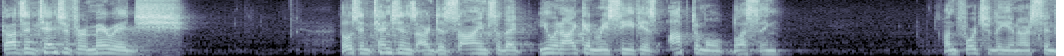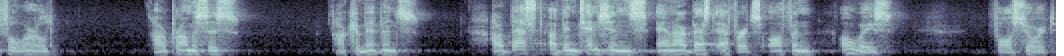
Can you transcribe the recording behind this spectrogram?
God's intention for marriage Those intentions are designed so that you and I can receive His optimal blessing. Unfortunately, in our sinful world, our promises, our commitments, our best of intentions, and our best efforts often, always fall short.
